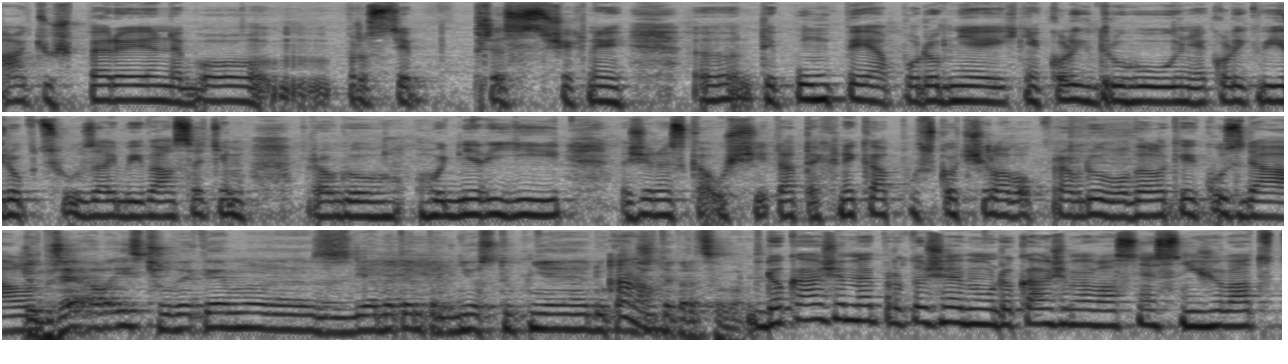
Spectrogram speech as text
ať už pery nebo prostě přes všechny eh, ty pumpy a podobně, jich několik druhů, několik výrobců, zabývá se tím opravdu hodně lidí, takže dneska už ta technika poskočila opravdu o velký kus dál. Dobře, ale i s člověkem eh, s diabetem prvního stupně dokážete ano, pracovat? Dokážeme, protože mu dokážeme vlastně snižovat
